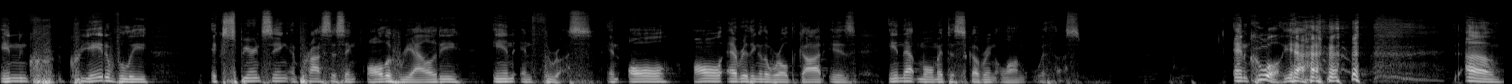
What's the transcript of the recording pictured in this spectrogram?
in creatively experiencing and processing all of reality in and through us. And all, all everything in the world, God is in that moment discovering along with us and cool. Yeah. um,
